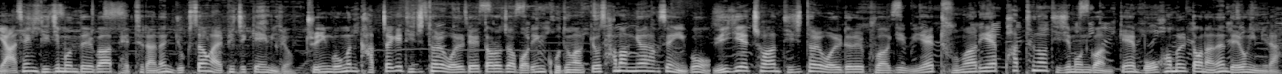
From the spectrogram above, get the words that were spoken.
야생 디지몬들과 배틀하는 육성 RPG 게임이죠. 주인공은 갑자기 디지털 월드에 떨어져 버린 고등학교 3학년 학생이고 위기에 처한 디지털 월드를 구하기 위해 두 마리의 파트너 디지몬과 함께 모험을 떠나는 내용입니다.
